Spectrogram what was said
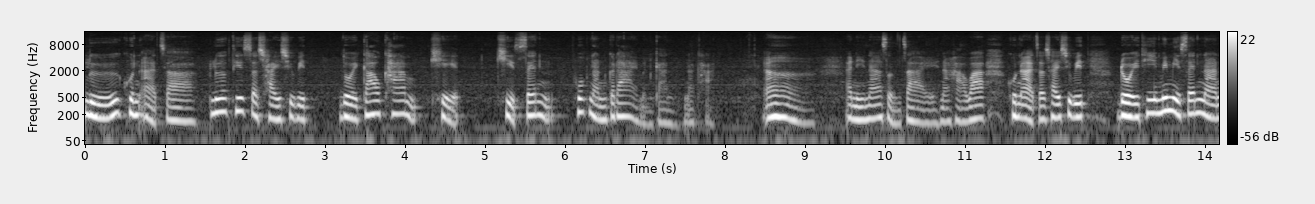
หรือคุณอาจจะเลือกที่จะใช้ชีวิต โดยก้าวข้ามเขต ขีดเส้นพวกนั้นก็ได้เหมือนกันนะคะอ่าอันนี้น่าสนใจนะคะว่าคุณอาจจะใช้ชีวิตโดยที่ไม่มีเส้นนั้น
